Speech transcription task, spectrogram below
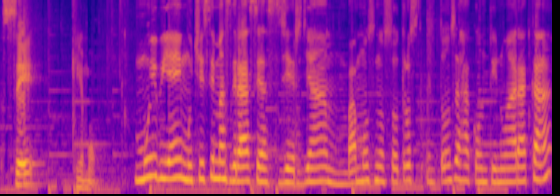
se Muy bien, muchísimas gracias, Yerjan. Vamos nosotros entonces a continuar acá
